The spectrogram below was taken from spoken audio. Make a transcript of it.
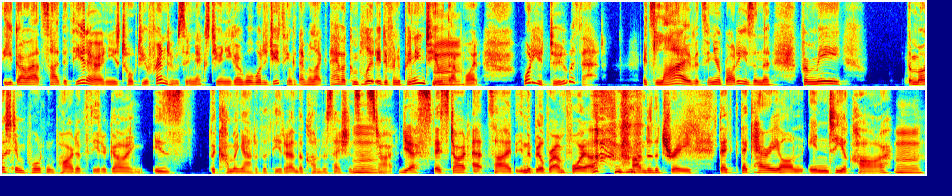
you go outside the theatre and you talk to your friend who was sitting next to you and you go, Well, what did you think? And they were like, they have a completely different opinion to you at Mm. that point. What do you do with that? It's live, it's in your bodies. And the for me, the most important part of theatre going is the coming out of the theatre and the conversations that start. yes. They start outside in the Bille Brown foyer under the tree. They, they carry on into your car Mm.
